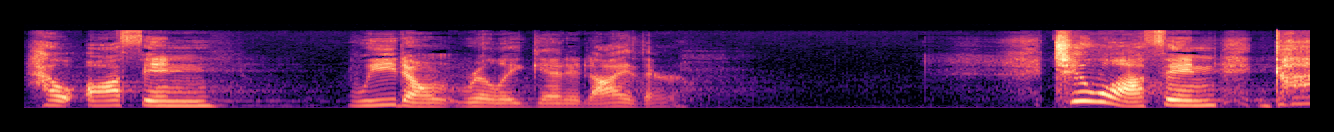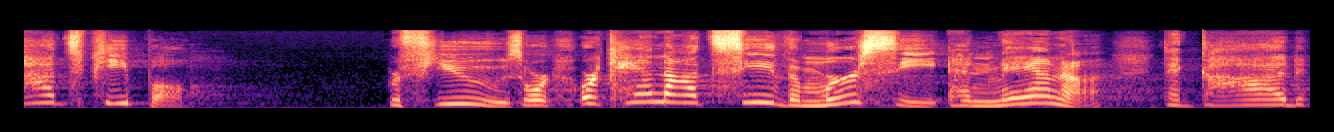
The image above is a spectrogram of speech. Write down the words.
how often we don't really get it either. Too often, God's people refuse or, or cannot see the mercy and manna that God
